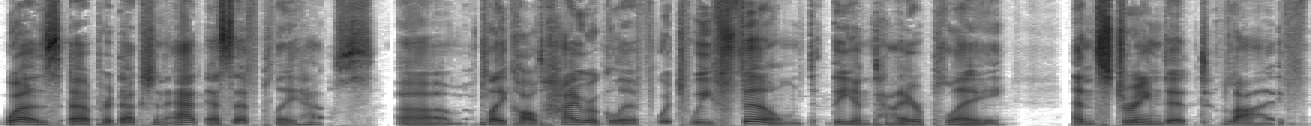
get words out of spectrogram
was a production at SF Playhouse, um, a play called Hieroglyph, which we filmed the entire play and streamed it live.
